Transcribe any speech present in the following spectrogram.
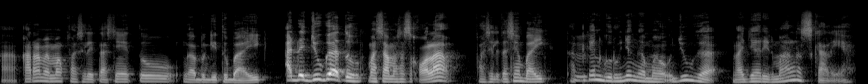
Ah, karena memang fasilitasnya itu nggak begitu baik. Ada juga tuh masa-masa sekolah fasilitasnya baik, tapi Hmm. kan gurunya nggak mau juga ngajarin, males sekali ya.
